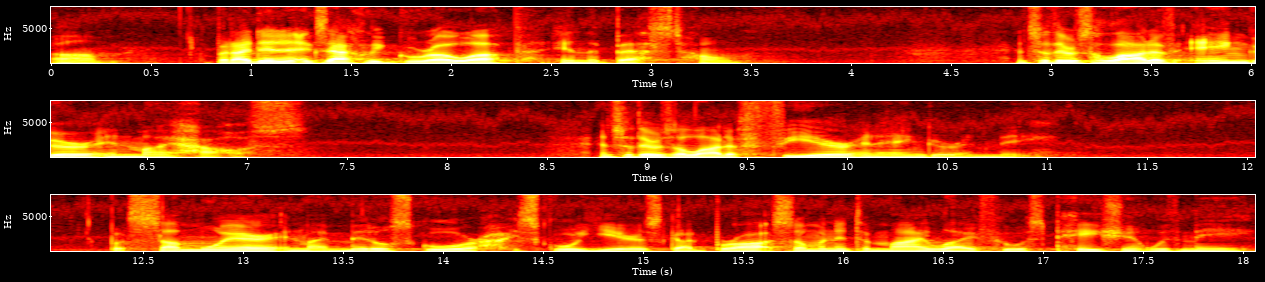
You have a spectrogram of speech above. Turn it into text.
Um, but I didn't exactly grow up in the best home. And so there was a lot of anger in my house. And so there was a lot of fear and anger in me. But somewhere in my middle school or high school years, God brought someone into my life who was patient with me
